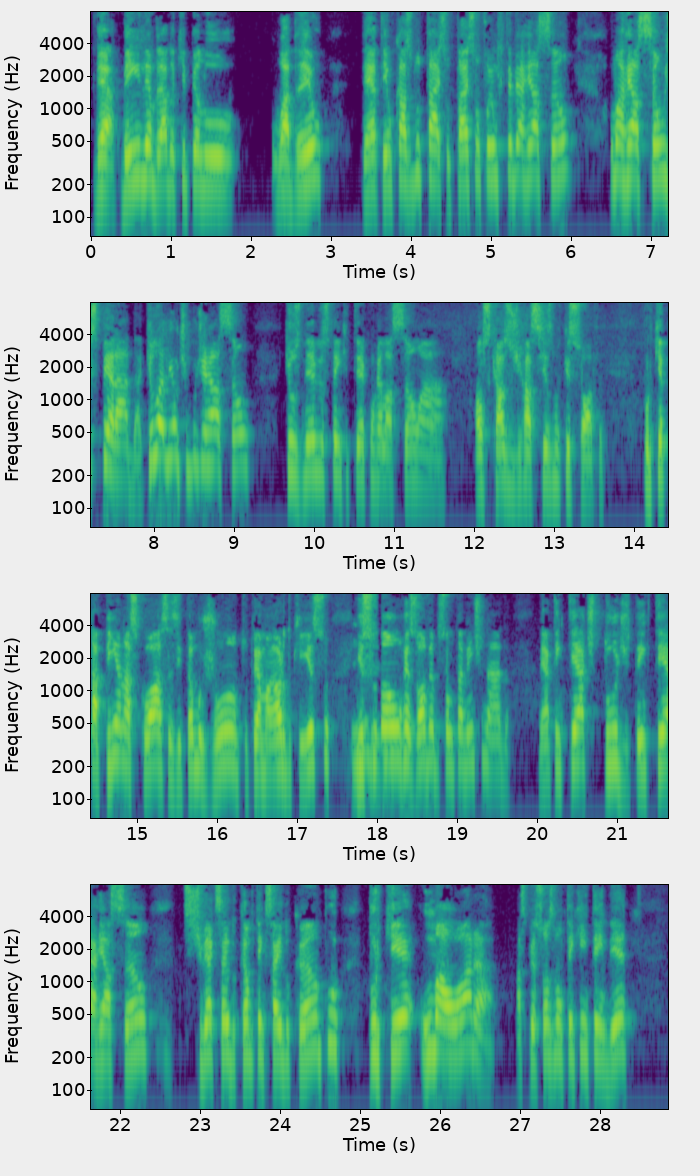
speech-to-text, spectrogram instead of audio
É, bem lembrado aqui pelo o Abreu, é, tem o caso do Tyson. O Tyson foi um que teve a reação, uma reação esperada. Aquilo ali é o tipo de reação que os negros têm que ter com relação a, aos casos de racismo que sofrem. Porque tapinha nas costas e tamo junto, tu é maior do que isso, uhum. isso não resolve absolutamente nada. Né? Tem que ter atitude, tem que ter a reação. Se tiver que sair do campo, tem que sair do campo, porque uma hora as pessoas vão ter que entender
